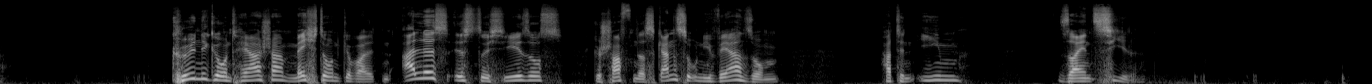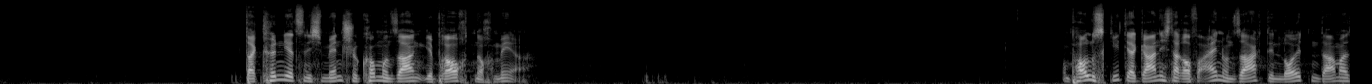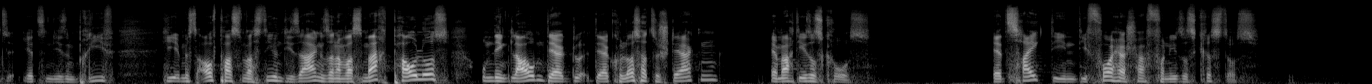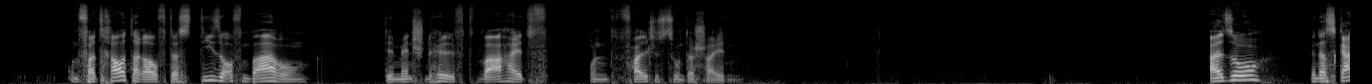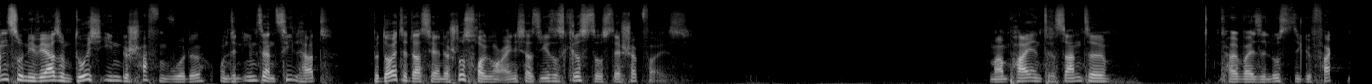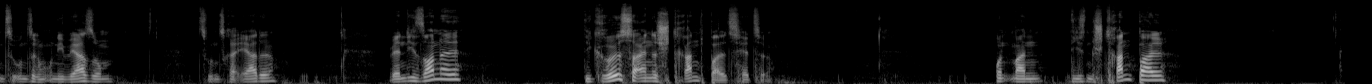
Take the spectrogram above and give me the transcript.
Könige und Herrscher, Mächte und Gewalten. Alles ist durch Jesus geschaffen. Das ganze Universum hat in ihm sein Ziel. Da können jetzt nicht Menschen kommen und sagen, ihr braucht noch mehr. Und Paulus geht ja gar nicht darauf ein und sagt den Leuten damals jetzt in diesem Brief, hier, ihr müsst aufpassen, was die und die sagen, sondern was macht Paulus, um den Glauben der, der Kolosser zu stärken? Er macht Jesus groß. Er zeigt ihnen die Vorherrschaft von Jesus Christus und vertraut darauf, dass diese Offenbarung den Menschen hilft, Wahrheit und Falsches zu unterscheiden. Also, wenn das ganze Universum durch ihn geschaffen wurde und in ihm sein Ziel hat, bedeutet das ja in der Schlussfolgerung eigentlich, dass Jesus Christus der Schöpfer ist. Mal ein paar interessante, teilweise lustige Fakten zu unserem Universum, zu unserer Erde. Wenn die Sonne die Größe eines Strandballs hätte und man diesen Strandball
